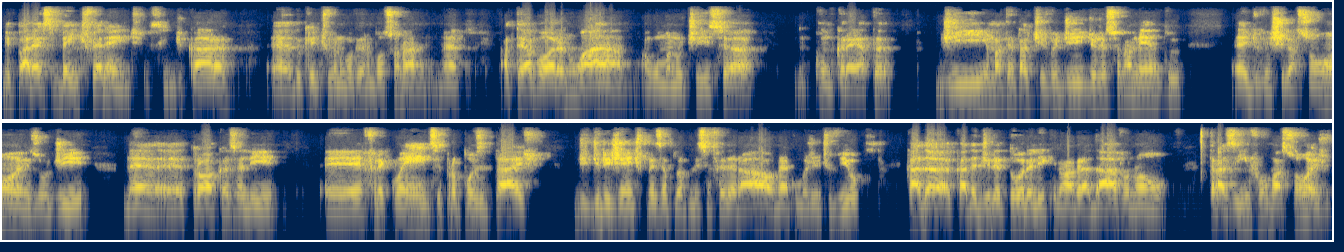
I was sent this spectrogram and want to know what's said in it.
me parece bem diferente, assim, de cara é, do que a gente viu no governo Bolsonaro, né? Até agora não há alguma notícia concreta de uma tentativa de direcionamento é, de investigações ou de né, é, trocas ali é, frequentes e propositais de dirigentes, por exemplo, da Polícia Federal, né, como a gente viu, cada, cada diretor ali que não agradava não trazia informações.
